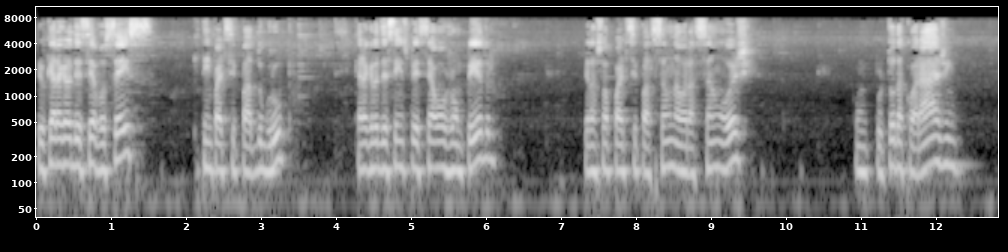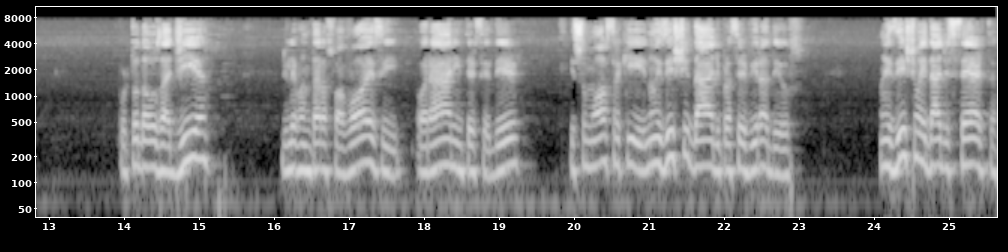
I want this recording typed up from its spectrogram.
Eu quero agradecer a vocês que têm participado do grupo. Quero agradecer em especial ao João Pedro pela sua participação na oração hoje, por toda a coragem, por toda a ousadia de levantar a sua voz e orar e interceder. Isso mostra que não existe idade para servir a Deus. Não existe uma idade certa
